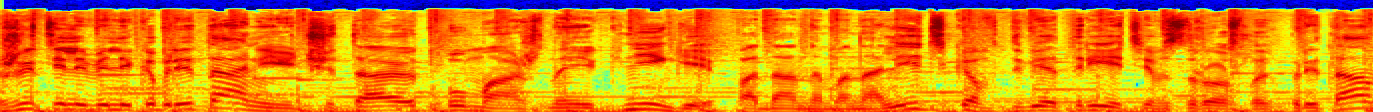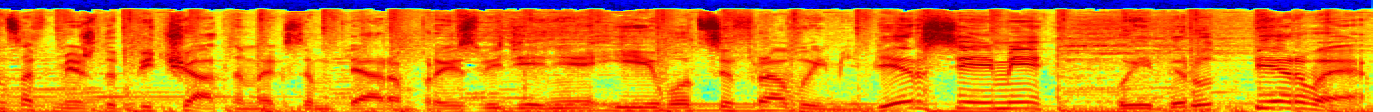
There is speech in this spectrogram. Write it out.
Жители Великобритании читают бумажные книги. По данным аналитиков, две трети взрослых британцев между печатным экземпляром произведения и его цифровыми версиями выберут первое.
